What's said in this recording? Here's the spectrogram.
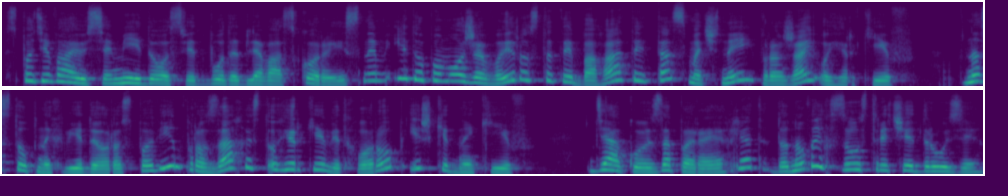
Сподіваюся, мій досвід буде для вас корисним і допоможе виростити багатий та смачний врожай огірків. В наступних відео розповім про захист огірків від хвороб і шкідників. Дякую за перегляд, до нових зустрічей, друзі!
